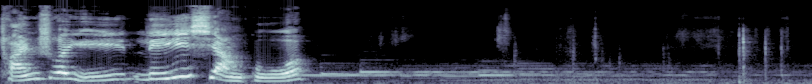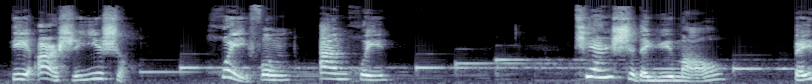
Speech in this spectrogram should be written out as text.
传说于理想国。第二十一首，汇丰，安徽。天使的羽毛被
